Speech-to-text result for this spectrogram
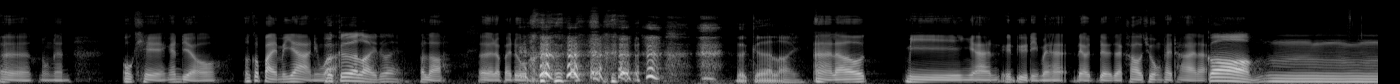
เออตรงนั้น โอโอเคงั้นเดี๋ยวมันก็ไปไม่ยากนี่เบอวะร์เกอร์อร่อยด้วยอ๋อเหรอเออเดี๋ยวไปดูเบอร์เกอร์อร่อยอ่าแล้ว มีงานอื่นๆอีกไหมฮะ เดี๋ยวเดี๋ยวจะเข้าช่วงท้ายๆแล้ว ก็อืม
